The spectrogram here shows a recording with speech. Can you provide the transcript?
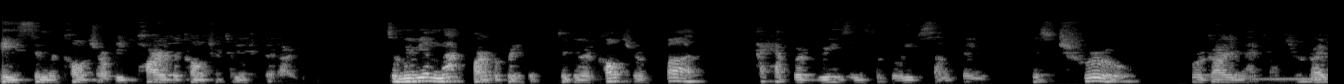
based in the culture or be part of the culture to make a good argument. So maybe I'm not part of a particular culture, but I have good reasons to believe something is true regarding that culture, right?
